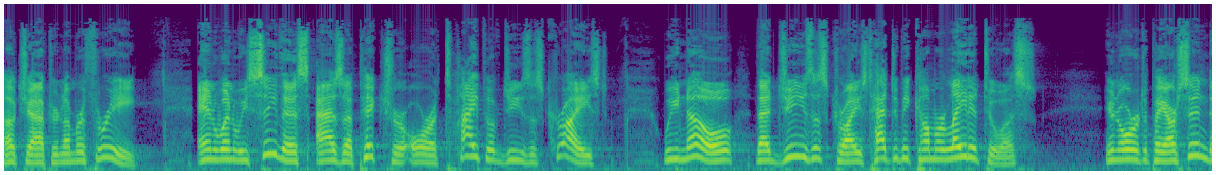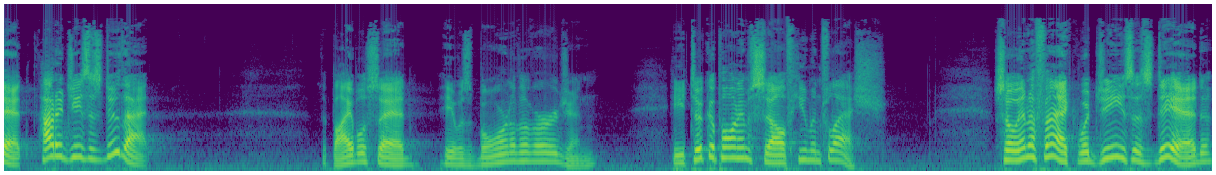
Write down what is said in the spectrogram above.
of chapter number 3. And when we see this as a picture or a type of Jesus Christ, we know that Jesus Christ had to become related to us in order to pay our sin debt. How did Jesus do that? The Bible said he was born of a virgin. He took upon himself human flesh. So, in effect, what Jesus did,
